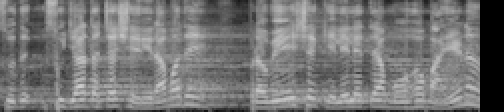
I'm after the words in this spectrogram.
सुद सुजाताच्या शरीरामध्ये प्रवेश केलेल्या त्या मोहमायेनं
